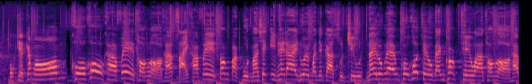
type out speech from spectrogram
2567 ครับผม โคโค่คาเฟ่ทองหล่อครับ สายคาเฟ่ต้องปักบุดมาเช็คอินให้ได้ด้วยบรรยากาศสุดชิล ในโรงแรมโคโค่เทลแบงคอกเทวาทองหล่อครับ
